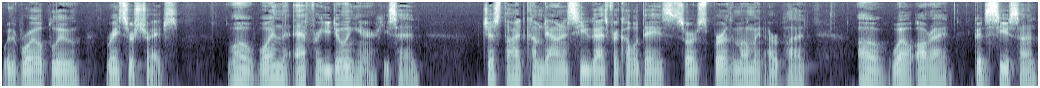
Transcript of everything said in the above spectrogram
with royal blue racer stripes. Whoa, what in the F are you doing here? he said. Just thought I'd come down and see you guys for a couple days, sort of spur of the moment, I replied. Oh, well, all right. Good to see you, son.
